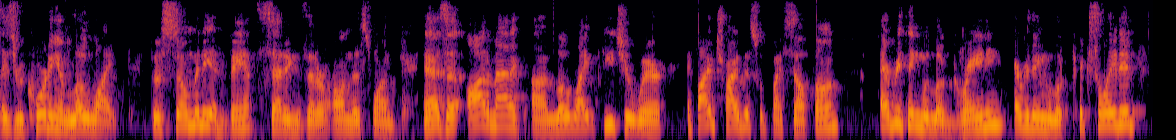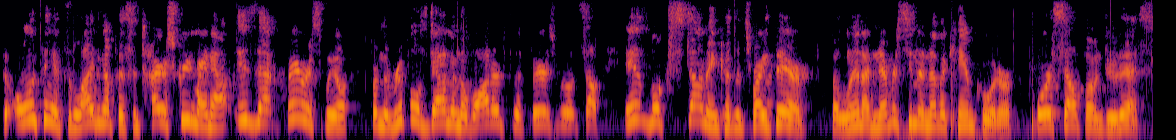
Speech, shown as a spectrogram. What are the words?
is recording in low light. There's so many advanced settings that are on this one. It has an automatic uh, low light feature where if I tried this with my cell phone, everything would look grainy, everything would look pixelated. The only thing that's lighting up this entire screen right now is that Ferris wheel from the ripples down in the water to the Ferris wheel itself. It looks stunning because it's right there. But Lynn, I've never seen another camcorder or a cell phone do this.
